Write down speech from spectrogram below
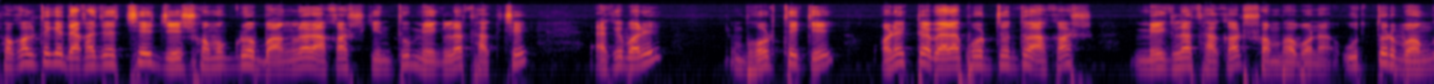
সকাল থেকে দেখা যাচ্ছে যে সমগ্র বাংলার আকাশ কিন্তু মেঘলা থাকছে। একেবারে ভোর থেকে অনেকটা বেলা পর্যন্ত আকাশ মেঘলা থাকার সম্ভাবনা। উত্তরবঙ্গ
